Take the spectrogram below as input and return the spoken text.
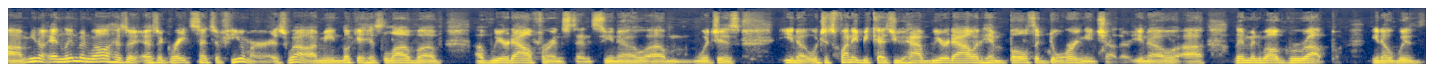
um you know and lin manuel has a has a great sense of humor as well. I mean look at his love of of weird al for instance you know um which is you know which is funny because you have weird al and him both adoring each other you know uh lin manuel grew up you know with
